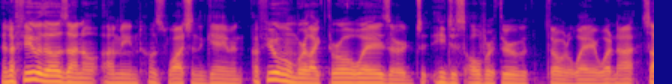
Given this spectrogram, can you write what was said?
And a few of those, I know. I mean, I was watching the game, and a few of them were like throwaways, or j- he just overthrew, throw it away, or whatnot. So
